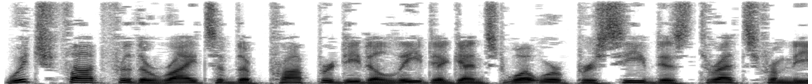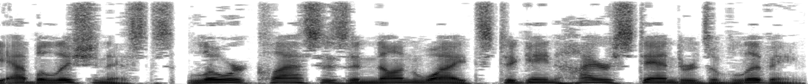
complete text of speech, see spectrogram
which fought for the rights of the propertied elite against what were perceived as threats from the abolitionists, lower classes and non-whites to gain higher standards of living.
